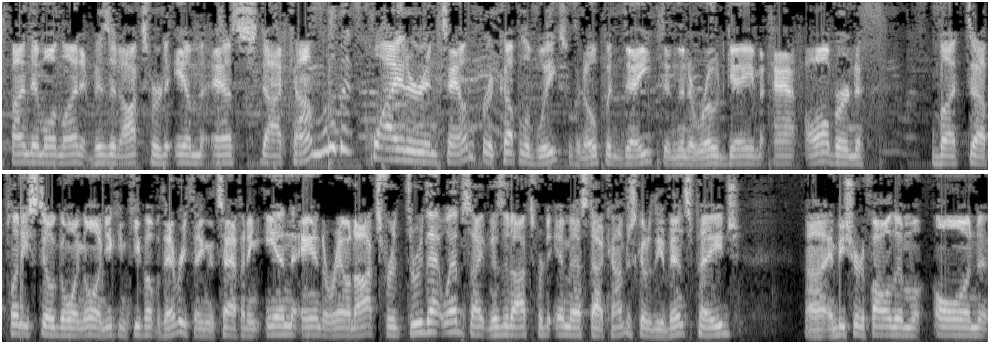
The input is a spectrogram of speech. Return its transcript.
Find them online at visitoxfordms.com. A little bit quieter in town for a couple of weeks with an open date and then a road game at Auburn, but uh, plenty still going on. You can keep up with everything that's happening in and around Oxford through that website, visitoxfordms.com. Just go to the events page uh, and be sure to follow them on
